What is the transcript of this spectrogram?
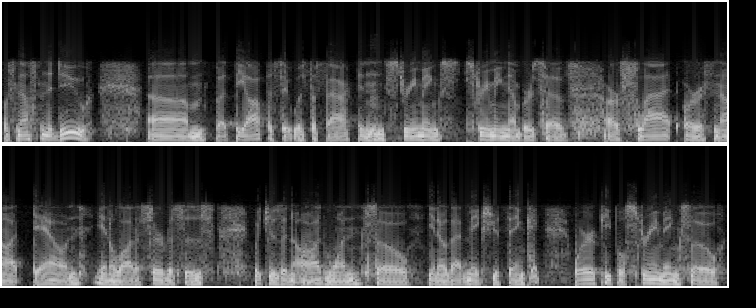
with nothing to do. Um, but the opposite was the fact, and streaming streaming numbers have are flat or if not down in a lot of services, which is an odd one. So you know that makes you think, where are people streaming? So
